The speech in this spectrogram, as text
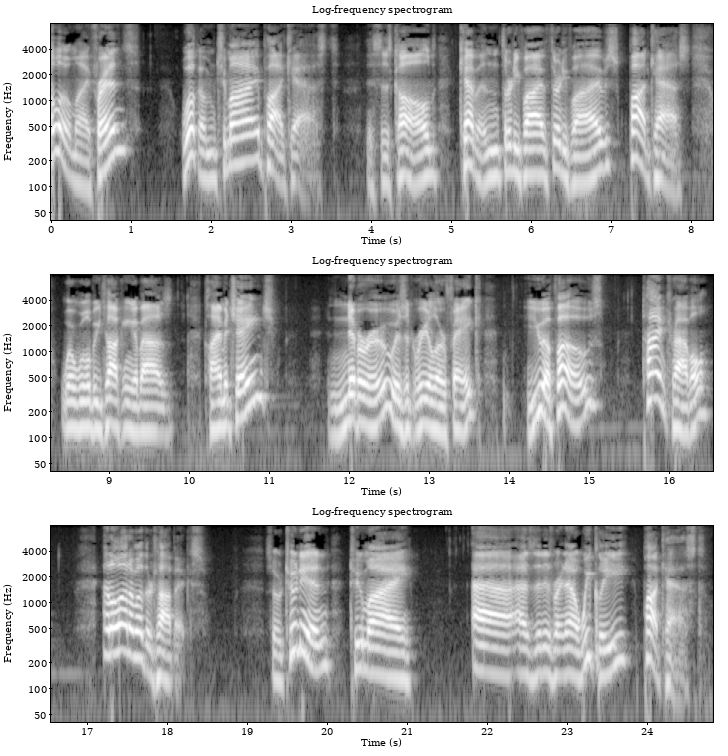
Hello, my friends. Welcome to my podcast. This is called Kevin 3535's podcast, where we'll be talking about climate change, Nibiru, is it real or fake, UFOs, time travel, and a lot of other topics. So tune in to my, uh, as it is right now, weekly podcast.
